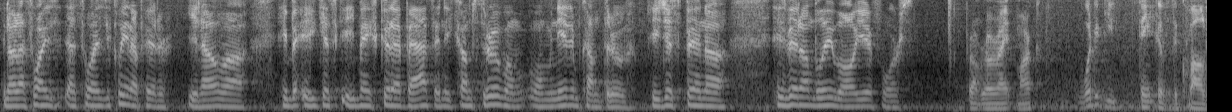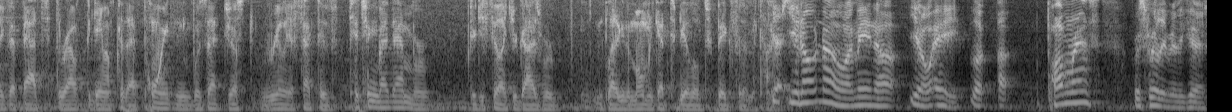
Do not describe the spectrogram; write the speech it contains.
you know, that's why he's that's why he's a cleanup hitter. You know, uh, he he gets he makes good at bats and he comes through when, when we need him come through. He's just been uh, he's been unbelievable all year for us. Front row right, Mark. What did you think of the quality of at bats throughout the game up to that point, and was that just really effective pitching by them, or did you feel like your guys were letting the moment get to be a little too big for them at times? Yeah, you don't know. I mean, uh, you know, hey, look, uh, Pomeranz was really, really good.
